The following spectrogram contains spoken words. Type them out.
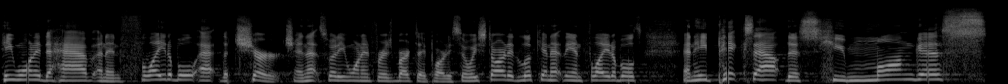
He wanted to have an inflatable at the church, and that's what he wanted for his birthday party. So we started looking at the inflatables, and he picks out this humongous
